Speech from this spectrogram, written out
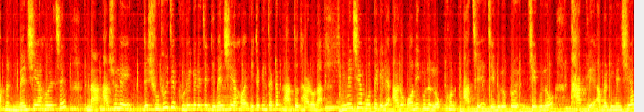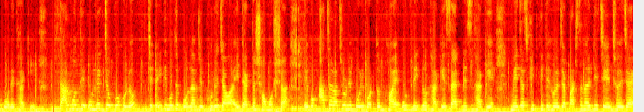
আপনার ডিমেনশিয়া হয়েছে? না, আসলে যে শুধু যে ভুলে গেলে যে ডিমেনশিয়া হয়, এটা কিন্তু একটা ভ্রান্ত ধারণা। ডিমেনশিয়া বলতে গেলে আরও অনেকগুলো লক্ষণ আছে যেগুলো যেগুলো থাকলে আমরা ডিমেনশিয়া বলে থাকি। তার মধ্যে উল্লেখযোগ্য হলো, যেটা ইতিমধ্যে বললাম যে ভুলে যাওয়া এটা একটা সমস্যা এবং আচার আচরণে পরিবর্তন হয়, উদ্বিগ্ন থাকে স্যাডনেস থাকে, মেজাজ খিটখিটে হয়ে যায় পার্সোনালিটি চেঞ্জ হয়ে যায়,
